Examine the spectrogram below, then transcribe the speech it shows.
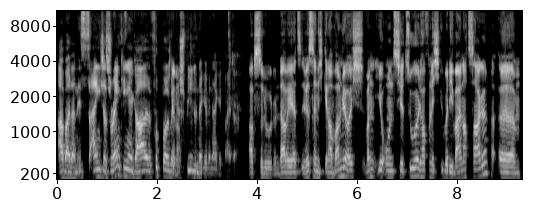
Aber dann ist es eigentlich das Ranking egal. Football wird genau. gespielt und der Gewinner geht weiter. Absolut. Und da wir jetzt, wir wissen ja nicht genau, wann wir euch, wann ihr uns hier zuhört, hoffentlich über die Weihnachtstage. Ähm,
